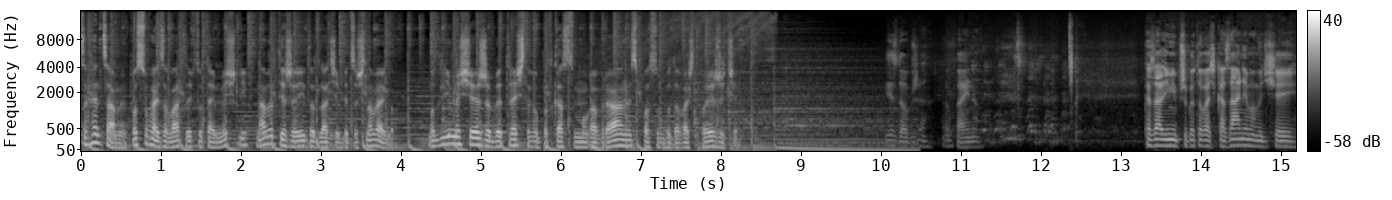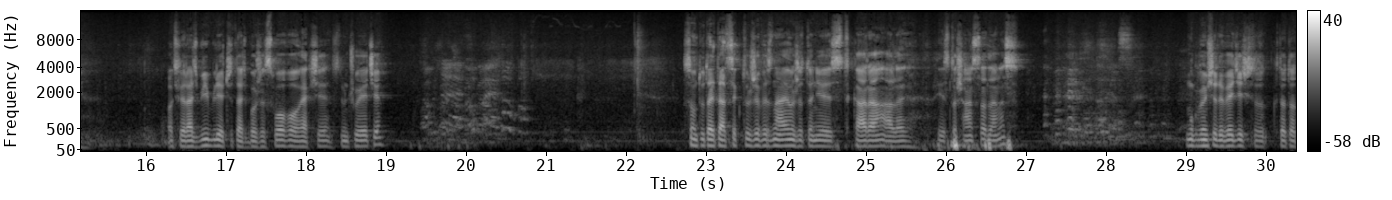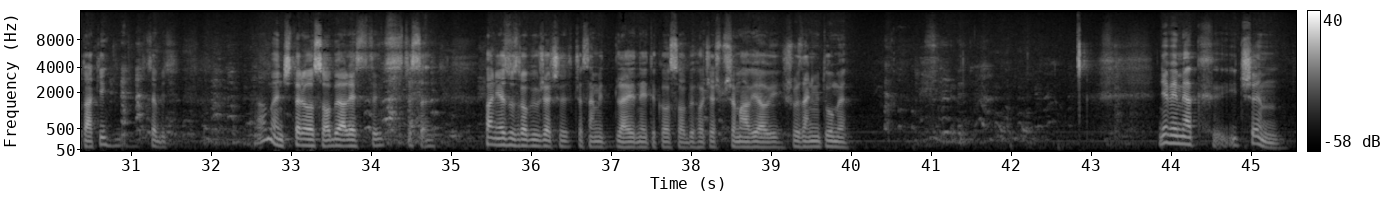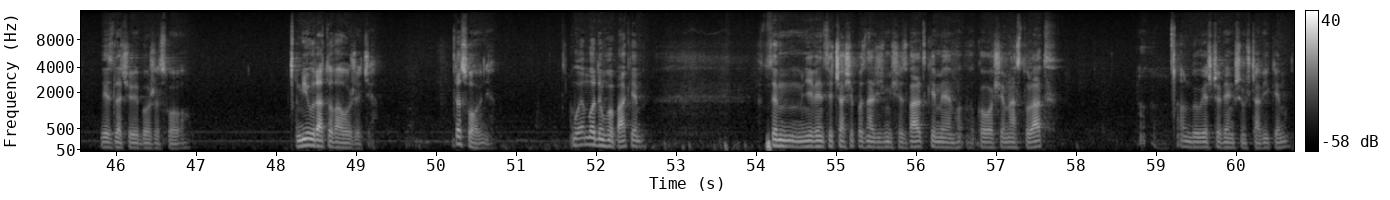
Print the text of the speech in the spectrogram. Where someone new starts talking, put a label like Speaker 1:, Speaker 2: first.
Speaker 1: Zachęcamy, posłuchaj zawartych tutaj myśli, nawet jeżeli to dla Ciebie coś nowego. Modlimy się, żeby treść tego podcastu mogła w realny sposób budować Twoje życie.
Speaker 2: Jest dobrze, no fajno. Kazali mi przygotować kazanie. Mamy dzisiaj otwierać Biblię, czytać Boże Słowo. Jak się z tym czujecie? Są tutaj tacy, którzy wyznają, że to nie jest kara, ale jest to szansa dla nas. Mógłbym się dowiedzieć, kto, kto to taki? Chcę być. Amen, cztery osoby, ale jest, czasami, Pan Jezus robił rzeczy czasami dla jednej tylko osoby, chociaż przemawiał i szły za nim tłumy. Nie wiem, jak i czym jest dla Ciebie Boże Słowo. Mi uratowało życie. Dosłownie. Byłem młodym chłopakiem. W tym mniej więcej czasie poznaliśmy się z Waldkiem. Miałem około 18 lat. On był jeszcze większym szczawikiem.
